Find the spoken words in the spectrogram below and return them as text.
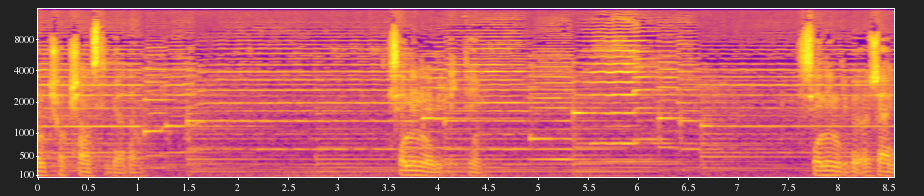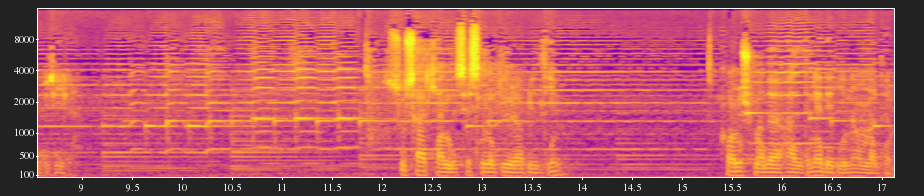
Ben çok şanslı bir adamım. Seninle birlikteyim. Senin gibi özel biriyle. Susarken de sesimi duyurabildiğim, konuşmadığı halde ne dediğini anladığım.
